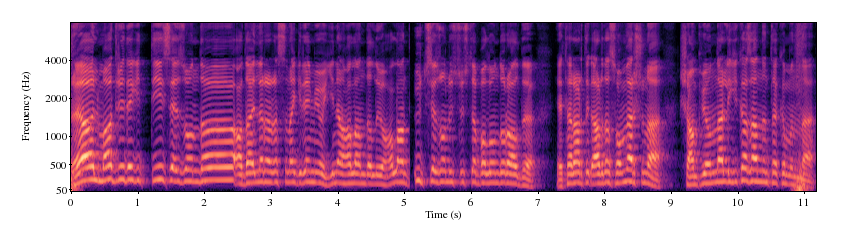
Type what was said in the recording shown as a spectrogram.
Real Madrid'e gittiği sezonda adaylar arasına giremiyor. Yine Haaland alıyor. Haaland 3 sezon üst üste Ballon d'Or aldı. Yeter artık Arda son ver şuna. Şampiyonlar Ligi kazandın takımınla.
